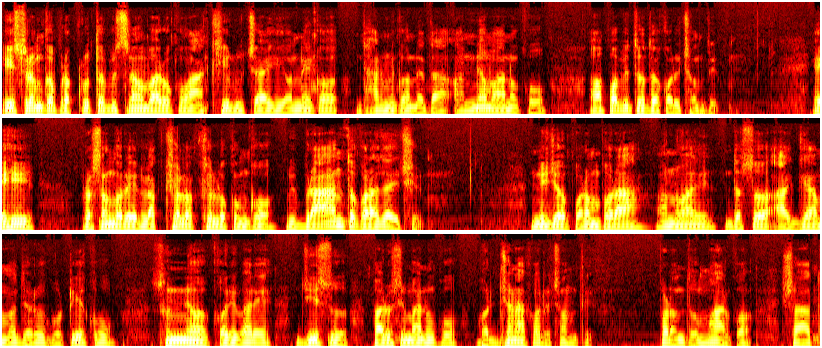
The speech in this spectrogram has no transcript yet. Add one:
ଈଶ୍ୱରଙ୍କ ପ୍ରକୃତ ବିଶ୍ରାମ ବାରକୁ ଆଖି ଲୁଚାଇ ଅନେକ ଧାର୍ମିକ ନେତା ଅନ୍ୟମାନଙ୍କୁ ଅପବିତ୍ର କରିଛନ୍ତି। ଏହି ପ୍ରସଙ୍ଗରେ ଲକ୍ଷ ଲକ୍ଷ ଲୋକଙ୍କ ବିଭ୍ରାନ୍ତ କରାଯାଇଛି। ନିଜ ପରମ୍ପରା ଅନୁଆୟୀ ଦଶ ଆଜ୍ଞା ମଧ୍ୟରୁ ଗୋଟିଏକୁ ଶୂନ୍ୟ କରିବାରେ ଯୀଶୁ ପାରୁସୀମାନଙ୍କୁ ବର୍ଜନା କରିଛନ୍ତି। ପଢ଼ନ୍ତୁ ମାର୍କ ସାତ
